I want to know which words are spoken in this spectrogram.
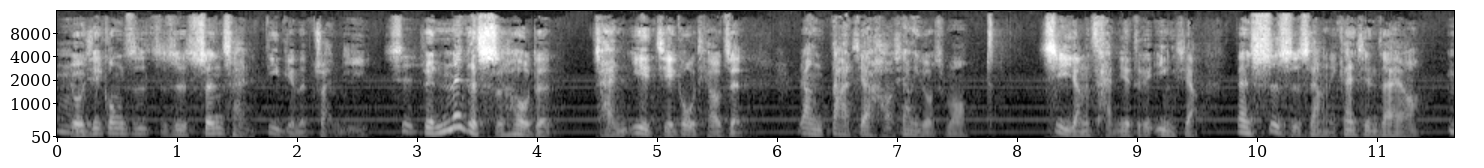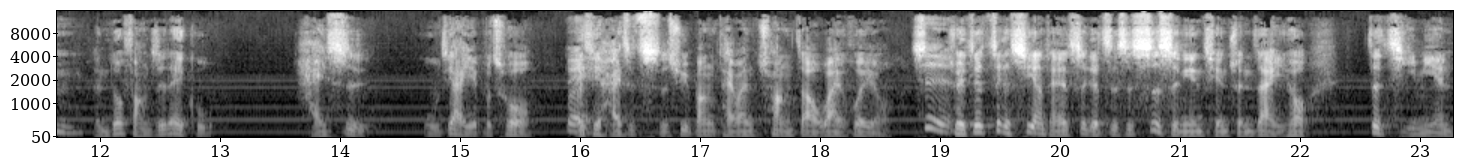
嗯。有些公司只是生产地点的转移。是。所以那个时候的产业结构调整，让大家好像有什么夕阳产业这个印象。但事实上，你看现在哦，嗯，很多纺织类股还是股价也不错，对而且还是持续帮台湾创造外汇哦。是，所以这这个夕阳产业四个字是四十年前存在以后，这几年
